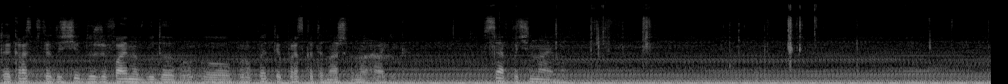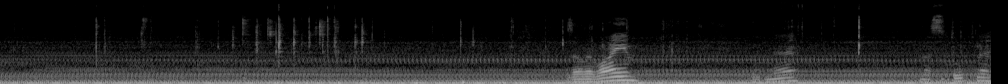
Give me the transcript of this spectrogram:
то якраз після дощів дуже файно буде обр- обробити, прискати наш виноградик. Все, починаємо. Заливаємо. Одне. Наступне.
